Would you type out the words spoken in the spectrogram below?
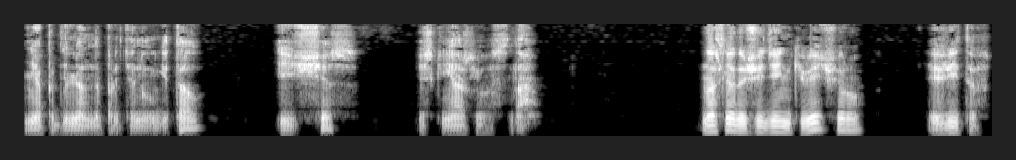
неопределенно протянул Гитал и исчез из княжьего сна. На следующий день к вечеру Витовт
